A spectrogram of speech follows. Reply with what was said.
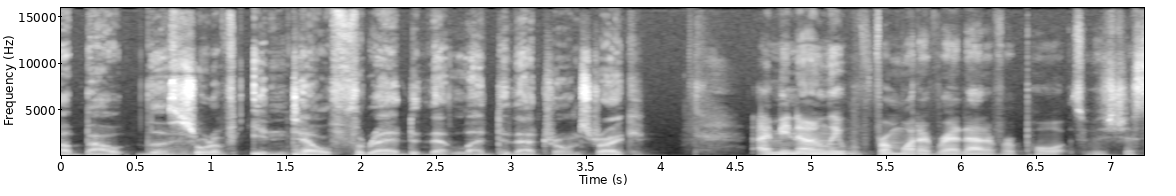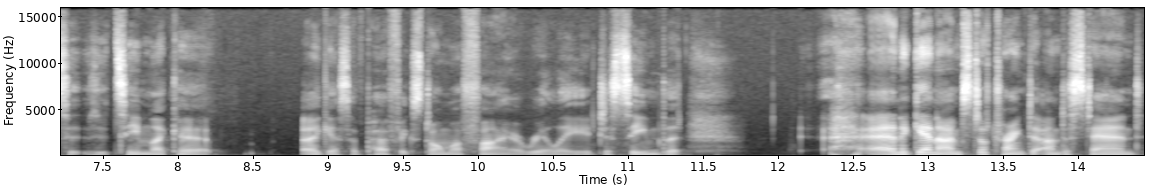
about the sort of intel thread that led to that drone strike? I mean, only from what I've read out of reports was just it, it seemed like a, I guess, a perfect storm of fire. Really, it just seemed that. And again, I'm still trying to understand.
